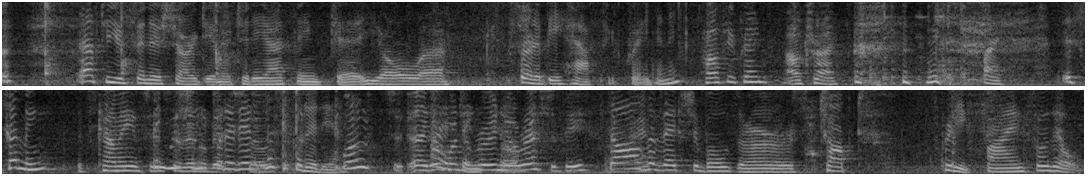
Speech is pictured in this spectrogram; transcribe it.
After you finish our dinner today, I think uh, you'll uh, sort of be half Ukrainian, eh? Half Ukrainian? I'll try. Fine. It's coming. It's coming, it's just a little bit put it in? slow. Let's put it in. Well, I don't I want to ruin so. your recipe. All the vegetables are chopped pretty fine, so they'll.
